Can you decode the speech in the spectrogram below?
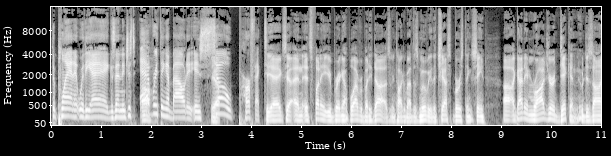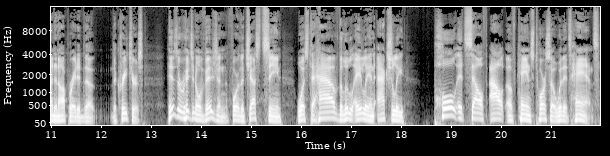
the planet with the eggs and just everything about it is so perfect. The eggs, yeah, and it's funny you bring up. Well, everybody does when you talk about this movie, the chest bursting scene. Uh, a guy named Roger Dicken, who designed and operated the the creatures, his original vision for the chest scene was to have the little alien actually pull itself out of Kane's torso with its hands.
